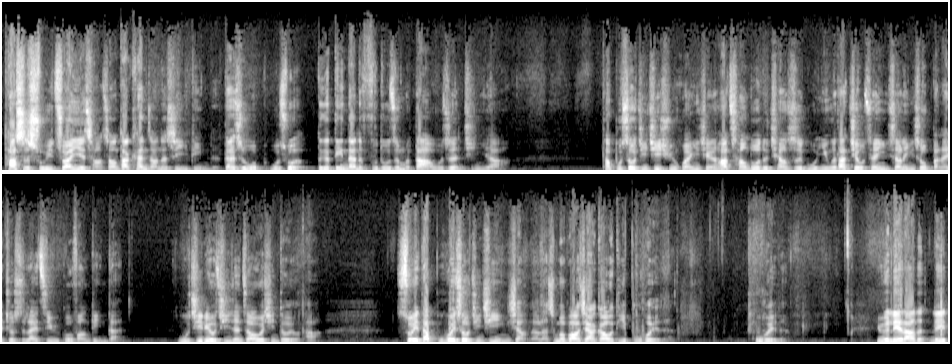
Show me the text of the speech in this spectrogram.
它是属于专业厂商，他看涨那是一定的。但是我我说这个订单的幅度这么大，我是很惊讶。它不受景气循环影响，它长多的强势股，因为它九成以上的营收本来就是来自于国防订单。五 G、六 G 人造卫星都有它，所以它不会受景气影响的了。什么报价高低不会的，不会的，因为雷达的雷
